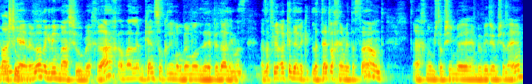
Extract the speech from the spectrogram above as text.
משהו. כן, הם לא מנגנים משהו בהכרח, אבל הם כן סוקרים הרבה מאוד אה, פדלים. אז, אז אפילו רק כדי לתת לכם את הסאונד, אנחנו משתמשים בווידאוים שלהם,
